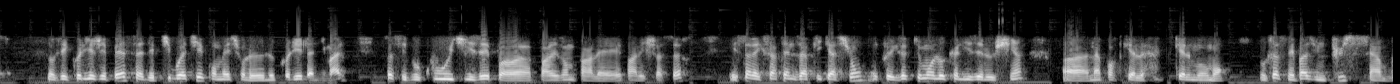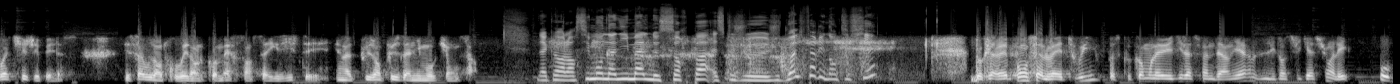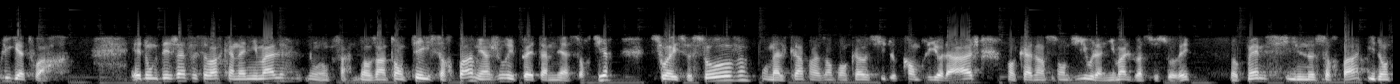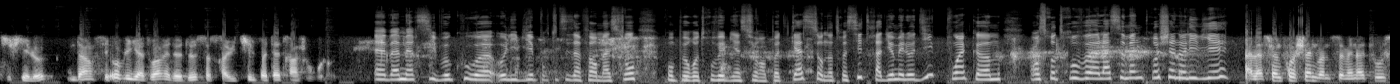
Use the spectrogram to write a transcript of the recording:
Donc, les colliers GPS, c'est des petits boîtiers qu'on met sur le, le collier de l'animal. Ça, c'est beaucoup utilisé par, par exemple par les, par les chasseurs. Et ça, avec certaines applications, on peut exactement localiser le chien à n'importe quel, quel moment. Donc ça, ce n'est pas une puce, c'est un boîtier GPS. Et ça, vous en trouvez dans le commerce, hein, ça existe et il y en a de plus en plus d'animaux qui ont ça. D'accord, alors si mon animal ne sort pas, est-ce que je, je dois le faire identifier? Donc la réponse, elle va être oui, parce que comme on l'avait dit la semaine dernière, l'identification, elle est obligatoire. Et donc déjà, il faut savoir qu'un animal, enfin, dans un temps T, il sort pas, mais un jour, il peut être amené à sortir. Soit il se sauve, on a le cas, par exemple, en cas aussi de cambriolage, en cas d'incendie où l'animal doit se sauver. Donc même s'il ne sort pas, identifiez-le. D'un, c'est obligatoire, et de deux, ça sera utile peut-être un jour ou l'autre. Eh ben merci beaucoup euh, Olivier pour toutes ces informations qu'on peut retrouver bien sûr en podcast sur notre site radiomélodie.com. On se retrouve euh, la semaine prochaine Olivier. À la semaine prochaine, bonne semaine à tous.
